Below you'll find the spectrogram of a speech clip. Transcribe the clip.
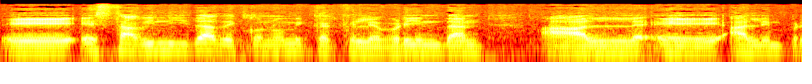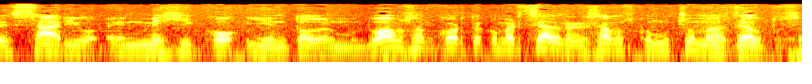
eh, estabilidad económica que le brindan al, eh, al empresario en México y en todo el mundo. Vamos a un corte comercial, regresamos con mucho más de Autos.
